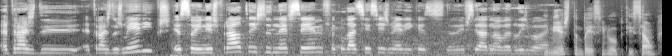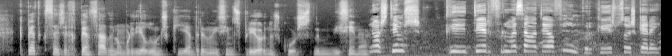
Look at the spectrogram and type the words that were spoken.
atrás, de, atrás dos médicos. Eu sou Inês Peralta e estudo na FCM, Faculdade de Ciências Médicas da Universidade Nova de Lisboa. Inês também assinou a petição que pede que seja repensado o número de alunos que entram no ensino superior nos cursos de medicina. Nós temos que ter formação até ao fim, porque as pessoas querem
